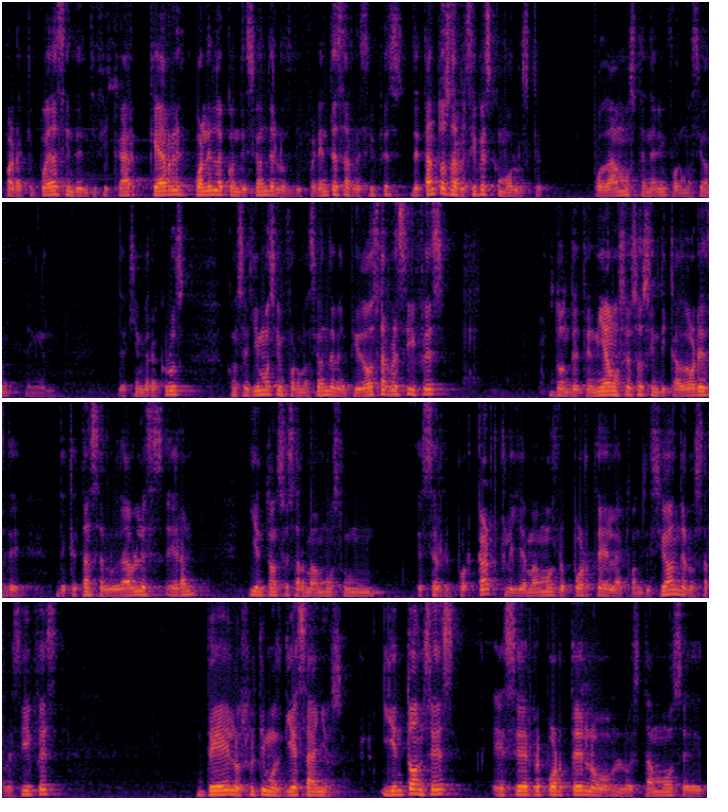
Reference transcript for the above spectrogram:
para que puedas identificar qué cuál es la condición de los diferentes arrecifes, de tantos arrecifes como los que podamos tener información en el, de aquí en Veracruz. Conseguimos información de 22 arrecifes donde teníamos esos indicadores de, de qué tan saludables eran y entonces armamos un, ese report card que le llamamos reporte de la condición de los arrecifes de los últimos 10 años. Y entonces ese reporte lo, estamos eh,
